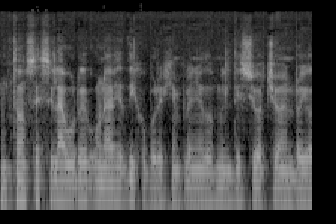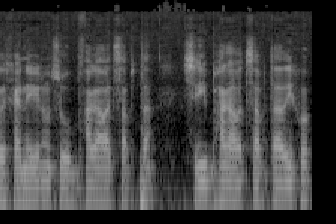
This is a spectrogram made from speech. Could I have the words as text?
Entonces la una vez dijo, por ejemplo, en el año 2018 en Río de Janeiro, en su Bhagavad Sapta, Sri Bhagavad Sapta dijo,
